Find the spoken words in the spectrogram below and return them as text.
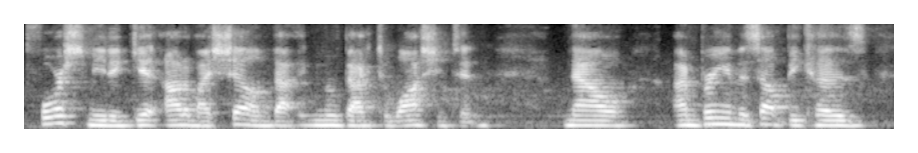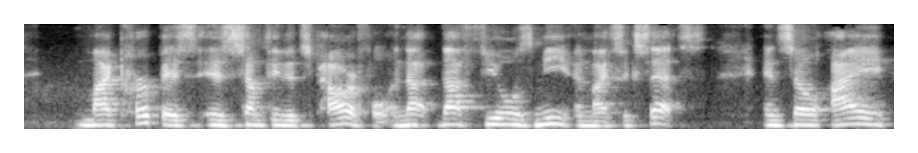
forced me to get out of my shell and back, move back to Washington. Now, I'm bringing this up because my purpose is something that's powerful and that that fuels me and my success. And so I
